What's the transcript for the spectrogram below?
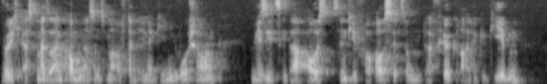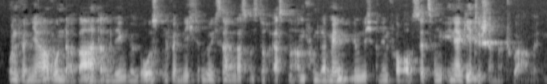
würde ich erstmal sagen, komm, lass uns mal auf dein Energieniveau schauen. Wie sieht's denn da aus? Sind die Voraussetzungen dafür gerade gegeben? Und wenn ja, wunderbar, dann legen wir los. Und wenn nicht, dann würde ich sagen, lass uns doch erstmal am Fundament, nämlich an den Voraussetzungen energetischer Natur arbeiten.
